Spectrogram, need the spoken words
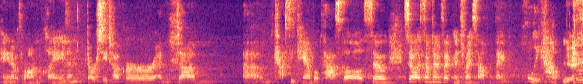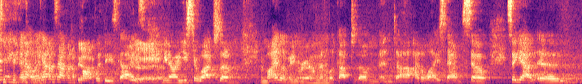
hanging out with Ron MacLean and Darcy Tucker and um, um, Cassie Campbell Pascall. So so sometimes I pinch myself and think, holy cow, Yeah. Hanging out. Like I was having a pop Yeah. with these guys. Yeah. You know, I used to watch them in my living room and look up to them and uh, idolize them. So so yeah. Uh,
